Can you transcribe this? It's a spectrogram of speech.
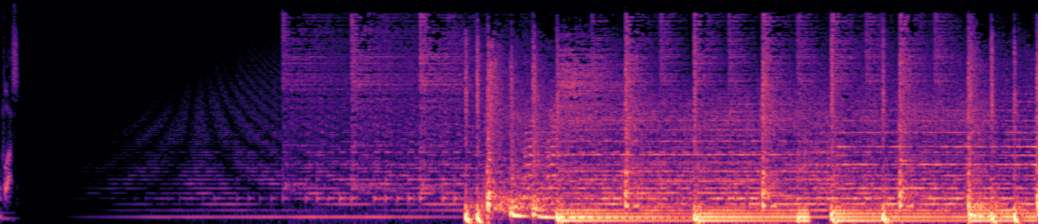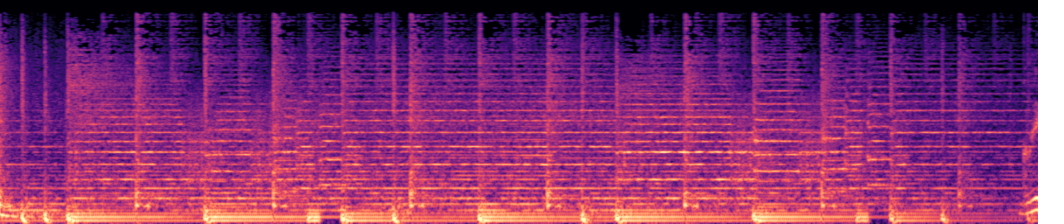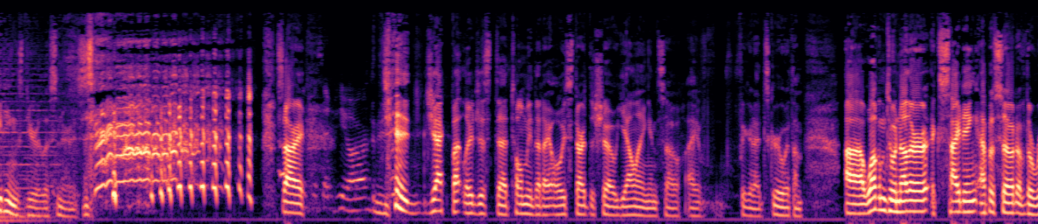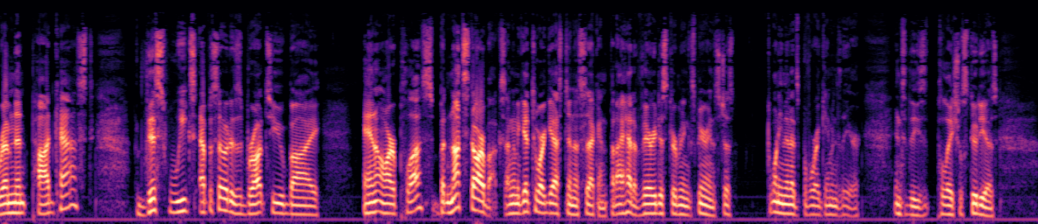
plus. Greetings, dear listeners. Sorry. Jack Butler just uh, told me that I always start the show yelling, and so I figured I'd screw with him. Uh, welcome to another exciting episode of the Remnant Podcast. This week's episode is brought to you by NR Plus, but not Starbucks. I'm going to get to our guest in a second, but I had a very disturbing experience just 20 minutes before I came into the air, into these palatial studios.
